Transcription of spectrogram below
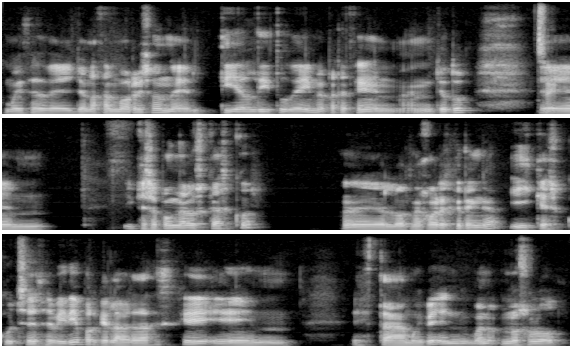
como dices, de Jonathan Morrison, el TLD Today, me parece, en, YouTube, em, y que se ponga los cascos, eh, los mejores que tenga, y que escuche ese vídeo, porque la verdad es que em, está muy bien, bueno, no solo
